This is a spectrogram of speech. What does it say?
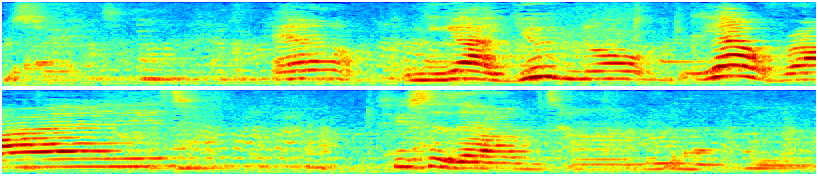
That's right. And yeah, you know, yeah, right. She says that all the time. I'm moving.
